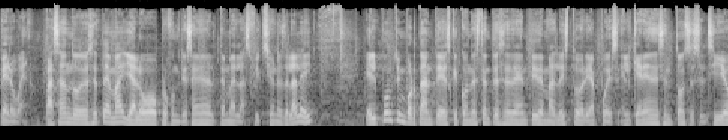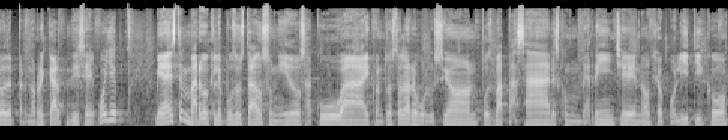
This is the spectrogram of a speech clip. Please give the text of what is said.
pero bueno, pasando de ese tema, ya luego profundizaré en el tema de las ficciones de la ley. El punto importante es que con este antecedente y demás la historia, pues el que era en ese entonces el CEO de Pernod Ricard dice, oye, mira, este embargo que le puso Estados Unidos a Cuba y con todo esto de la revolución, pues va a pasar, es como un berrinche, ¿no? Geopolítico.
